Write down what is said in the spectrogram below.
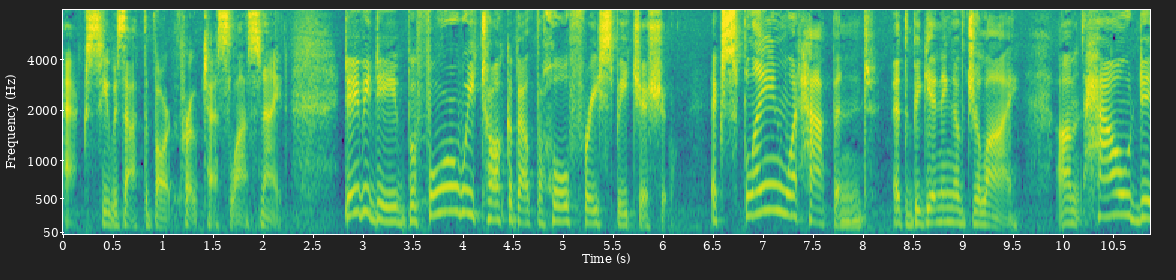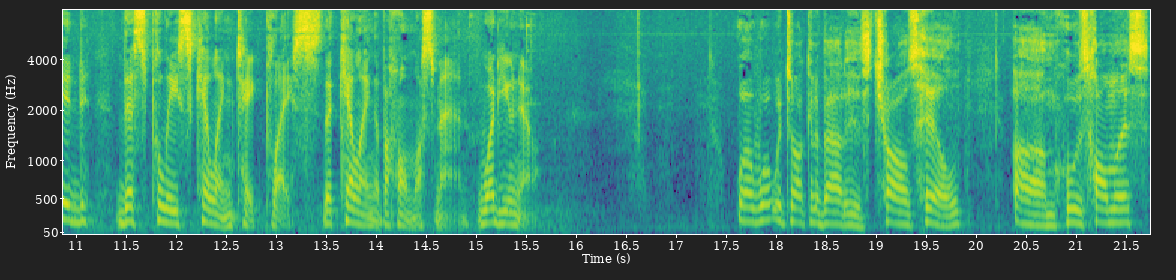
X. He was at the BART protest last night. Davey D, before we talk about the whole free speech issue, explain what happened at the beginning of July. Um, how did this police killing take place, the killing of a homeless man? What do you know? Well, what we're talking about is Charles Hill, um, who was homeless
